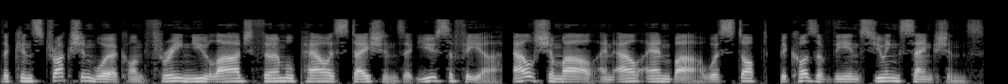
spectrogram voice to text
The construction work on three new large thermal power stations at Yusufia, Al-Shamal and Al-Anbar were stopped, because of the ensuing sanctions.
